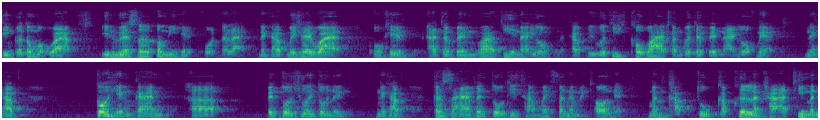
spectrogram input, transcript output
ริงๆก็ต้องบอกว่า investor ก็มีเหตุผลนั่นแหละนะครับไม่ใช่ว่าโอเค อาจจะเป็นว่าที่นายกนะครับ หรือว่าที่เขาว่ากันว่าจะเป็นนายกเนี่ยนะครับ ก็เห็นการเป็นตัวช่วยตัวหนึ่งนะครับ กระแสเป็นตัวที่ทำให้ฟันเดเมนทัลเนี่ย มันขับถูกกับเคลื่อนราคาที่มัน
